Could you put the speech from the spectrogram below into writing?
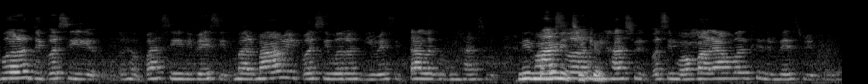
વરસદી પછી પાછી એની બેસી મારી મામી પછી વરસદી બેસી તાલકની હાસવી. નિર્મલ એની શીખ્યો. હાસવી પછી અમારે આવવાથી ને બેસવી પડી.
